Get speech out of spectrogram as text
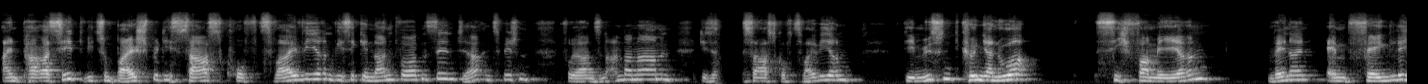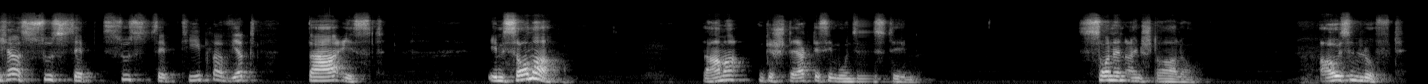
Ein Parasit, wie zum Beispiel die SARS-CoV-2-Viren, wie sie genannt worden sind, ja, inzwischen, früher hatten sie einen anderen Namen, diese SARS-CoV-2-Viren, die müssen, können ja nur sich vermehren, wenn ein empfänglicher, suszeptibler Wirt da ist. Im Sommer, da haben wir ein gestärktes Immunsystem. Sonneneinstrahlung, Außenluft,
